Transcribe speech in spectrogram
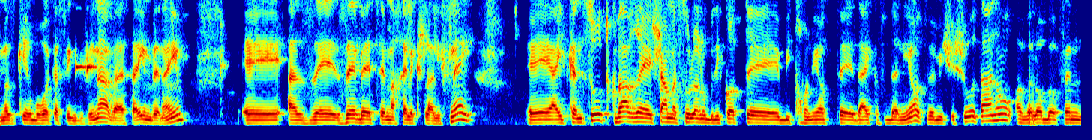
מזכיר בורקס עם גבינה והיה טעים ונעים. אה, אז אה, זה בעצם החלק שלה לפני. אה, ההתכנסות, כבר שם עשו לנו בדיקות ביטחוניות די קפדניות ומיששו אותנו, אבל לא באופן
